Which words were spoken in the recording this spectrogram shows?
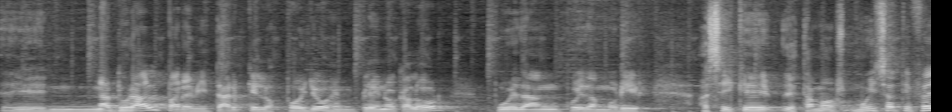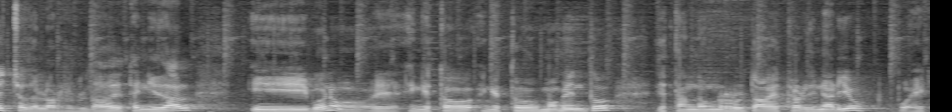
eh, natural para evitar que los pollos en pleno calor puedan, puedan morir. Así que estamos muy satisfechos de los resultados de este nidal y bueno, eh, en, estos, en estos momentos están dando unos resultados extraordinarios pues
